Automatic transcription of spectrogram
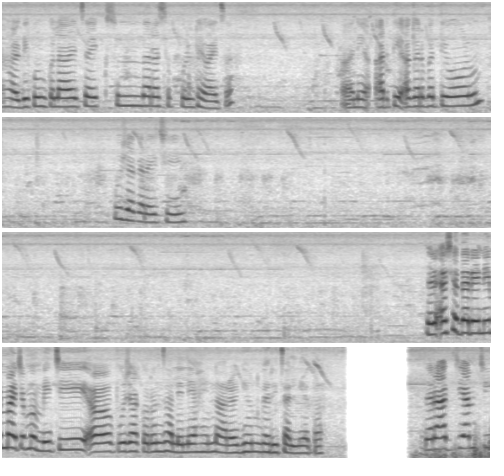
हळदी कुंकू लावायचं एक सुंदर असं फूल ठेवायचं. आणि आरती अगरबत्ती ओळून पूजा करायची. तर अशा तऱ्हेने माझ्या मम्मीची पूजा करून झालेली आहे. नारळ घेऊन घरी चालली आता. तर आजची आमची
